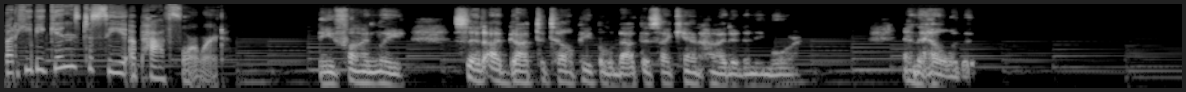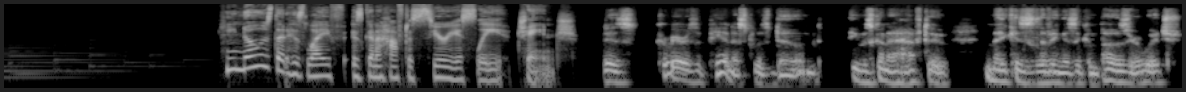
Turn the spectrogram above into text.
But he begins to see a path forward. He finally said, I've got to tell people about this. I can't hide it anymore. And the hell with it. He knows that his life is going to have to seriously change. His career as a pianist was doomed. He was going to have to make his living as a composer, which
